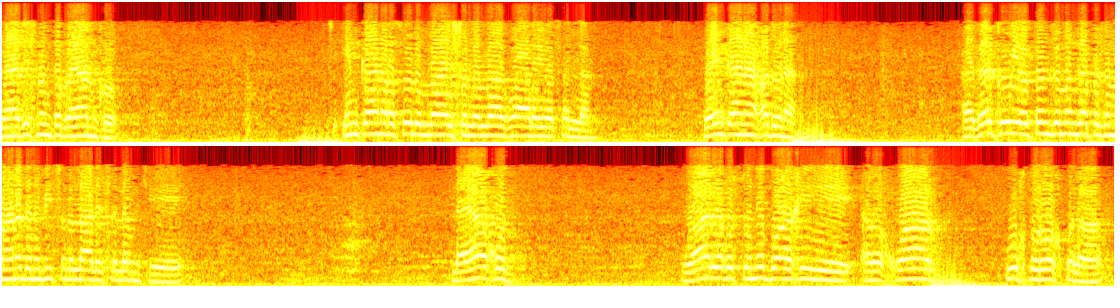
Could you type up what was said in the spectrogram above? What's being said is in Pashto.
دا حدیث مونږ ته بیان کو چې ان کان رسول الله صلی الله علیه وسلم وان کان احدنا اگر کو یو تن زمونږه په زمانہ د نبی صلی الله علیه وسلم کې لا یاخذ وابغ السنب اخیه اغخوار اوخ درو خپلا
